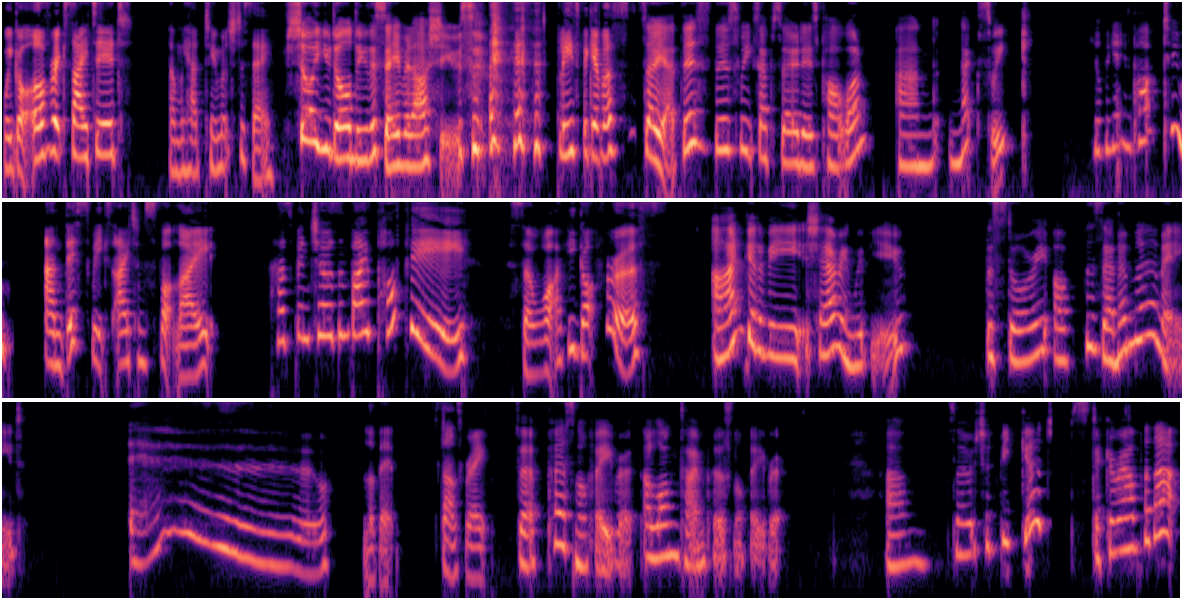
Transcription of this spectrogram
We got overexcited and we had too much to say. Sure, you'd all do the same in our shoes. Please forgive us. So yeah, this this week's episode is part one, and next week you'll be getting part two. And this week's item spotlight has been chosen by Poppy. So what have you got for us? I'm going to be sharing with you the story of the Zennor mermaid. Ooh. Love it. Sounds great. It's a personal favourite, a long time personal favourite. Um, so it should be good. Stick around for that.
